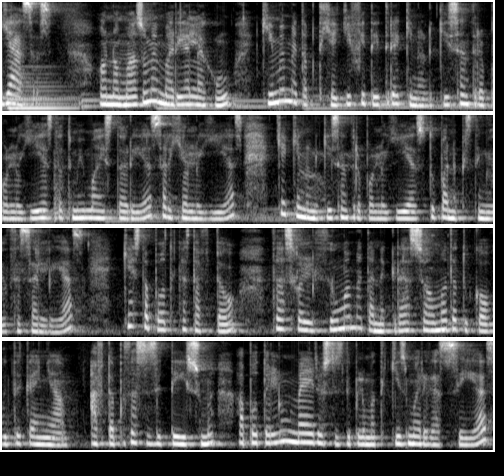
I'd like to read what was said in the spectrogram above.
Γεια σας. Ονομάζομαι Μαρία Λαγού και είμαι μεταπτυχιακή φοιτήτρια κοινωνικής ανθρωπολογίας στο τμήμα Ιστορίας, Αρχαιολογίας και Κοινωνικής Ανθρωπολογίας του Πανεπιστημίου Θεσσαλίας και στο podcast αυτό θα ασχοληθούμε με τα νεκρά σώματα του COVID-19. Αυτά που θα συζητήσουμε αποτελούν μέρος της διπλωματικής μου εργασίας,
